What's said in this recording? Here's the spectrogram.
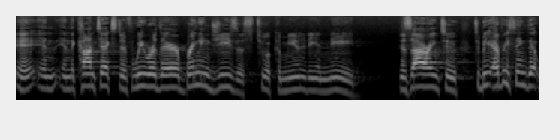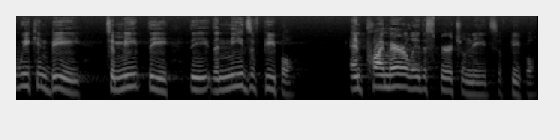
in, in the context, if we were there bringing Jesus to a community in need, desiring to, to be everything that we can be to meet the, the, the needs of people, and primarily the spiritual needs of people.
